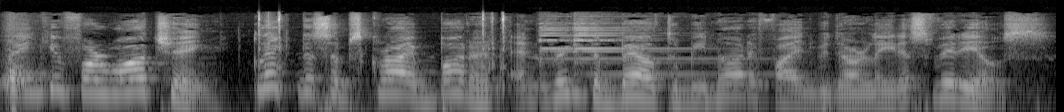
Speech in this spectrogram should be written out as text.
Thank you for watching. Click the subscribe button and ring the bell to be notified with our latest videos.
